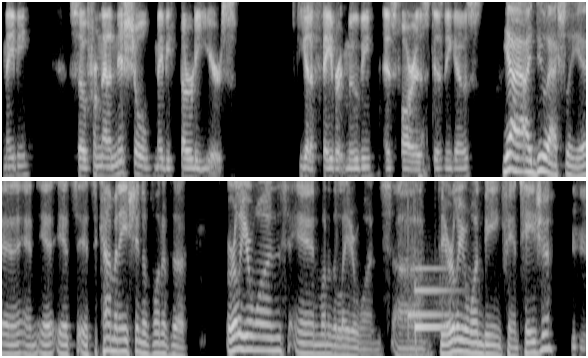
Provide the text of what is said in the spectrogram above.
maybe So from that initial maybe 30 years, you got a favorite movie as far as Disney goes? Yeah, I do actually, and it's it's a combination of one of the earlier ones and one of the later ones. Uh, the earlier one being Fantasia, because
